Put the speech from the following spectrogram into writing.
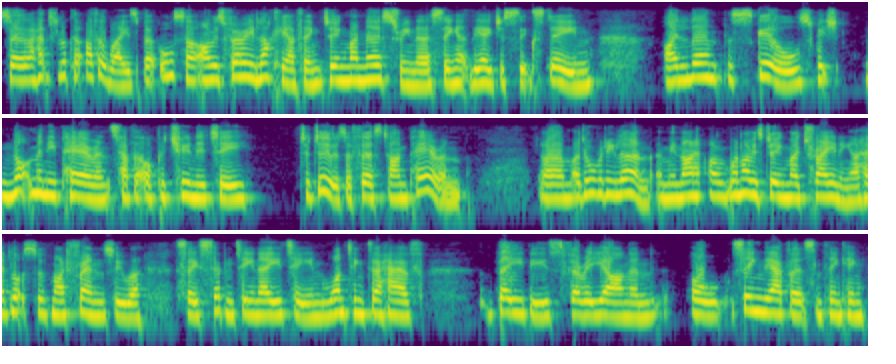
So I had to look at other ways. But also, I was very lucky, I think, doing my nursery nursing at the age of 16. I learnt the skills which not many parents have the opportunity to do as a first time parent. Um, I'd already learned. I mean, I, I, when I was doing my training, I had lots of my friends who were, say, 17, 18, wanting to have babies very young and oh, seeing the adverts and thinking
